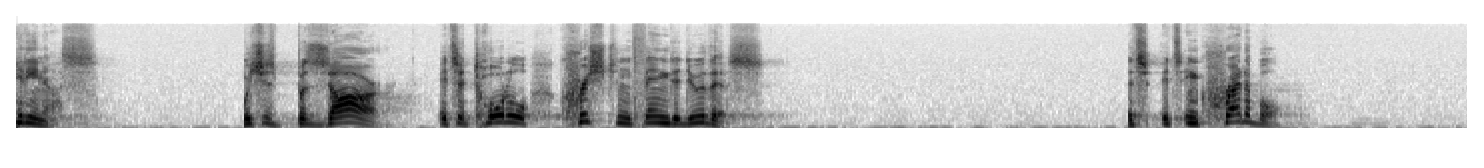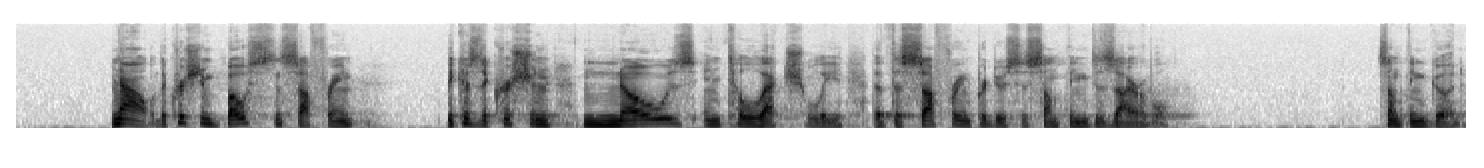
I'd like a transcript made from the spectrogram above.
hitting us, which is bizarre. It's a total Christian thing to do this. It's, it's incredible. Now, the Christian boasts in suffering because the Christian knows intellectually that the suffering produces something desirable, something good.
